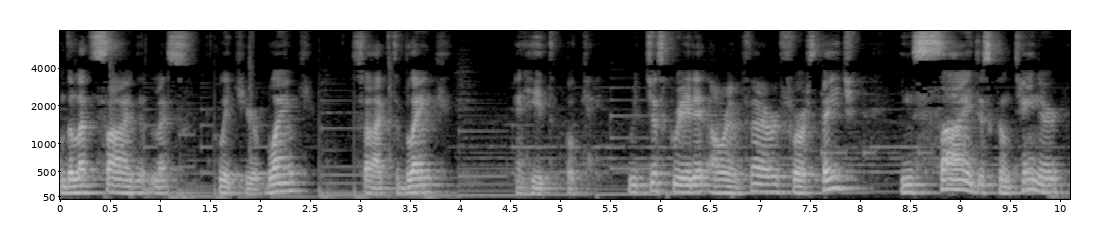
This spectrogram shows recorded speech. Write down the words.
On the left side, let's click here blank, select blank, and hit OK. We just created our very first page. Inside this container,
